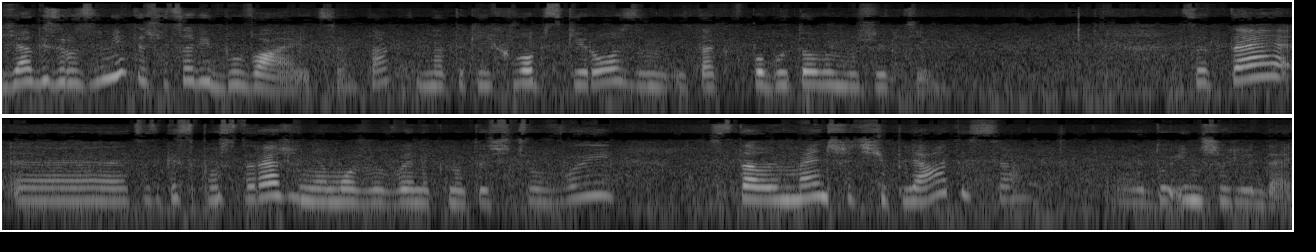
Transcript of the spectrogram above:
як зрозуміти, що це відбувається так? на такий хлопський розум і так в побутовому житті? Це те, е, це таке спостереження може виникнути, що ви стали менше чіплятися е, до інших людей.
